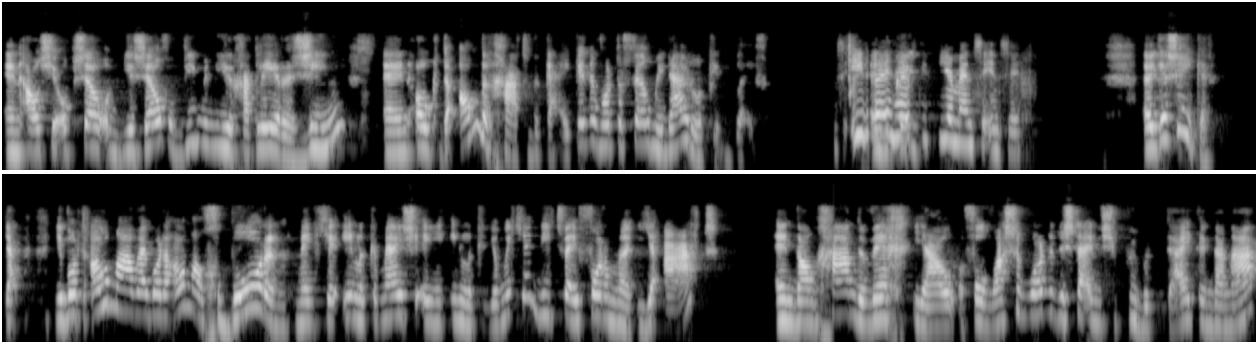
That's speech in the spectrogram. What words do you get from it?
En als je op zelf, jezelf op die manier gaat leren zien en ook de ander gaat bekijken, dan wordt er veel meer duidelijk in het leven. Dus iedereen heeft die vier mensen in zich? Uh, jazeker. Ja, je wordt allemaal, wij worden allemaal geboren met je innerlijke meisje en je innerlijke jongetje. Die twee vormen je aard. En dan gaandeweg jouw volwassen worden, dus tijdens je puberteit. En daarna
